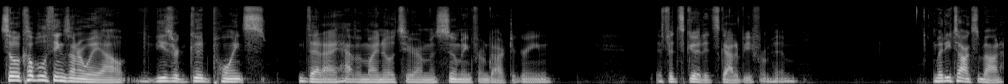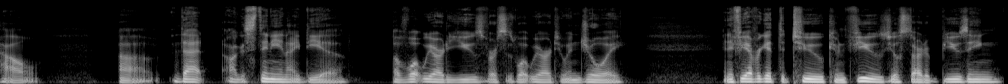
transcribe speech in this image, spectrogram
So, a couple of things on our way out. These are good points that I have in my notes here. I'm assuming from Dr. Green. If it's good, it's got to be from him. But he talks about how uh, that Augustinian idea of what we are to use versus what we are to enjoy. And if you ever get the two confused, you'll start abusing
